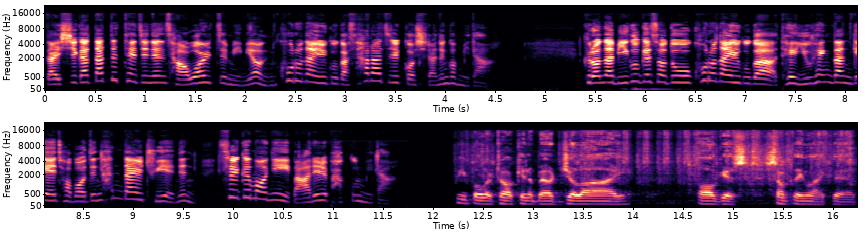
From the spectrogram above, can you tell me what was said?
날씨가 따뜻해지는 4월쯤이면 코로나19가 사라질 것이라는 겁니다. 그러나 미국에서도 코로나19가 대유행 단계에 접어든 한 달 뒤에는 슬그머니 말을 바꿉니다. People are talking about July, August, something like that.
